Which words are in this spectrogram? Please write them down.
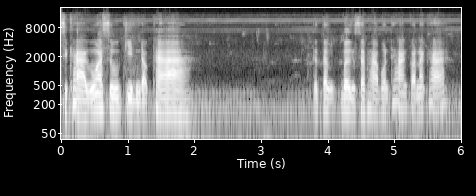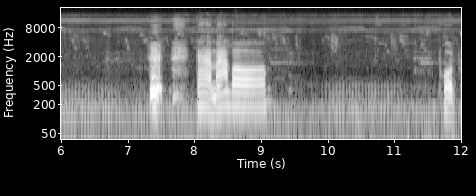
สิขางัวสู้กินดอกค่ะจะต้องเบิ่งสภาพบนทางก่อนนะคะกล้ามาบอโพดโพ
